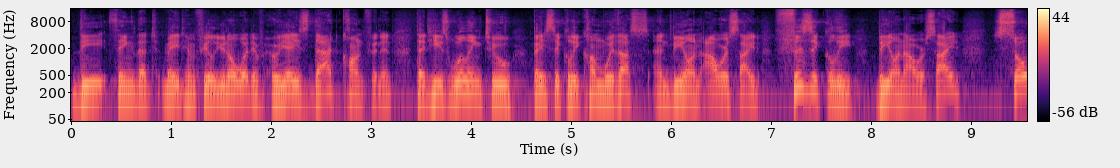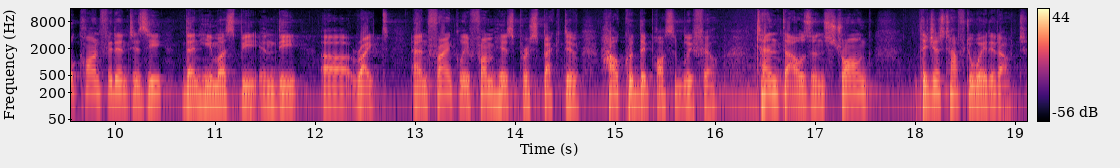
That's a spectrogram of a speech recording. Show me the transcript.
the thing that made him feel, you know what, if Huyay is that confident that he's willing to basically come with us and be on our side, physically be on our side, so confident is he, then he must be in the uh, right. And frankly, from his perspective, how could they possibly fail? 10,000 strong, they just have to wait it out.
